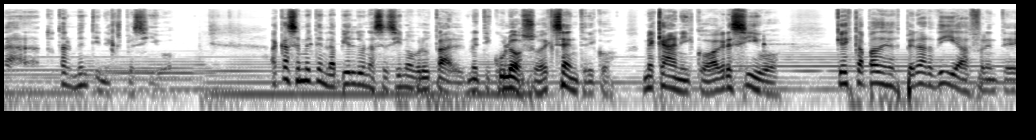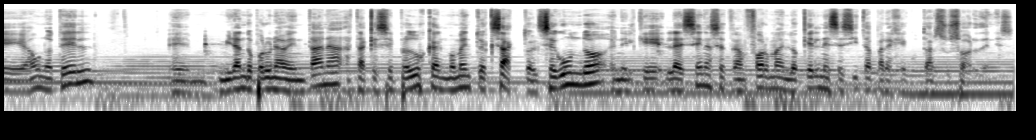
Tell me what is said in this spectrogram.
nada, totalmente inexpresivo. Acá se mete en la piel de un asesino brutal, meticuloso, excéntrico, mecánico, agresivo, que es capaz de esperar días frente a un hotel, eh, mirando por una ventana, hasta que se produzca el momento exacto, el segundo en el que la escena se transforma en lo que él necesita para ejecutar sus órdenes.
